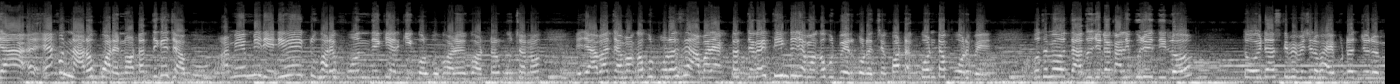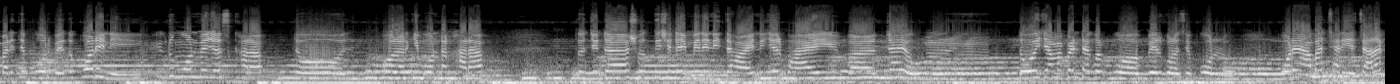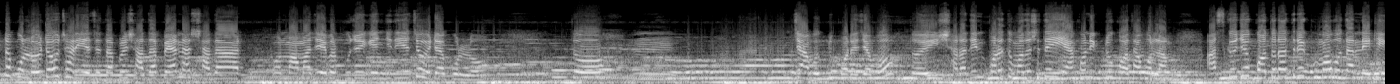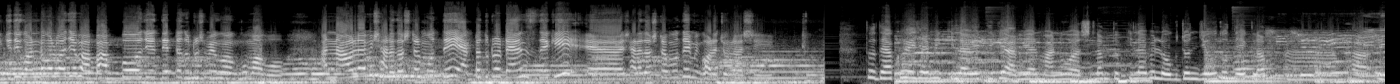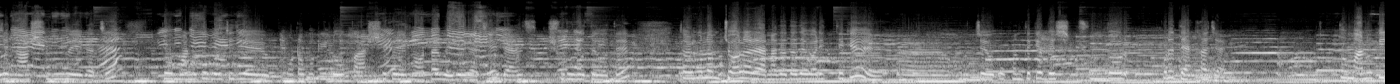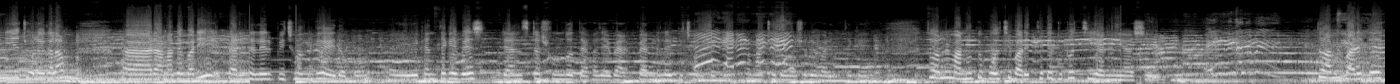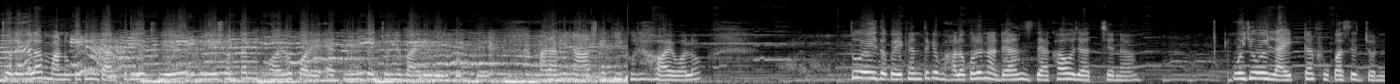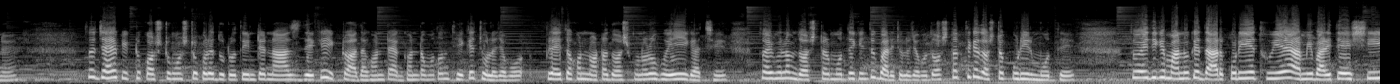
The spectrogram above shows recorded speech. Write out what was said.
যা, এখন না আরও পরে নটার দিকে যাব। আমি এমনি রেডি হয়ে একটু ঘরে ফোন দেখি আর কি করব, ঘরের ঘরটার গুছানো। এই যে আবার জামা কাপড় পরেছে, আবার একটার জায়গায় তিনটে জামা কাপড় বের করেছে, কটা, কোনটা পরবে? প্রথমে ওর দাদু যেটা কালী পুজোয় দিল, তো ওইটা আজকে ভেবেছিল ভাইফোঁটার জন্য, বাড়িতে পড়বে তো পড়েনি একটু মন মেজাজ খারাপ, তো ওর আর কি মনটা খারাপ। তো যেটা সত্যি সেটাই মেনে নিতে হয়, নিজের ভাই বা যাই হোক তো ওই জামা প্যান্ট একবার বের করেছে, পরলো। পরে আবার ছাড়িয়েছে। আর একটা পরলো, ওইটাও ছাড়িয়েছে। তারপরে সাদা প্যান্ট আর সাদা ওর মামা যে এবার পুজোয় গেঞ্জি দিয়েছে, ওইটা পরলো। তো যাব একটু পরে যাব। তো এই সারাদিন পরে তোমাদের সাথে এখন একটু কথা বললাম। আজকেও যে কত রাত্রে ঘুমাবো তার নেই ঠিক। যদি গন্ডগোল বাজে ভাব- ভাববো যে দেড়টা, দুটোর সময় ঘুমাবো। আর না হলে আমি সাড়ে দশটার মধ্যেই একটা দুটো ড্যান্স দেখি সাড়ে দশটার মধ্যে আমি ঘরে চলে আসি। তো দেখো, এই যে আমি ক্লাবের দিকে, আমি আর মানু আসলাম। তো ক্লাবে লোকজন যেহেতু দেখলাম এই যে নাচ শুরু হয়ে গেছে, তো মানুকে বলছি যে মোটামুটি লোক আসছে, প্রায় নটা বেজে গেছে ড্যান্স শুরু হতে হতে। তো আমি বললাম, চল আর রানা দাদাদের বাড়ির থেকে হচ্ছে ওখান থেকে বেশ সুন্দর করে দেখা যায়। তো মানুকে নিয়ে চলে গেলাম রানাদের বাড়ি, প্যান্ডেলের পিছন দিয়ে, এই এখান থেকে বেশ ড্যান্সটা সুন্দর দেখা যায়, প্যা- প্যান্ডেলের পিছন থেকে, আমার ছোটো বাড়ির থেকে। তো আমি মানুকে বলছি বাড়ির থেকে দুটো চেয়ার নিয়ে আসি। তো আমি বাড়িতে চলে গেলাম, মানুকে এখানে দাঁড় করিয়ে ধুয়ে মেয়ে সন্তান ভয়ও করে এক মিনিটের জন্য বাইরে বের করতে। আর আমি না আসলে কী করে হয় বলো? তো এই দেখো, এখান থেকে ভালো করে না ড্যান্স দেখাও যাচ্ছে না। ওই যে ওই লাইটটা ফোকাসের জন্যে। তো যাই হোক, একটু কষ্ট মষ্ট করে দুটো তিনটে নাচ দেখে একটু আধা ঘণ্টা, এক ঘণ্টা মতন থেকে চলে যাব। প্রায় তখন নটা, দশ, পনেরো হয়েই গেছে। তো আমি বললাম, দশটার মধ্যে কিন্তু বাড়ি চলে যাব। দশটার থেকে দশটা কুড়ির মধ্যে। তো এইদিকে মানুকে দাঁড় করিয়ে থুয়ে আমি বাড়িতে এসি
